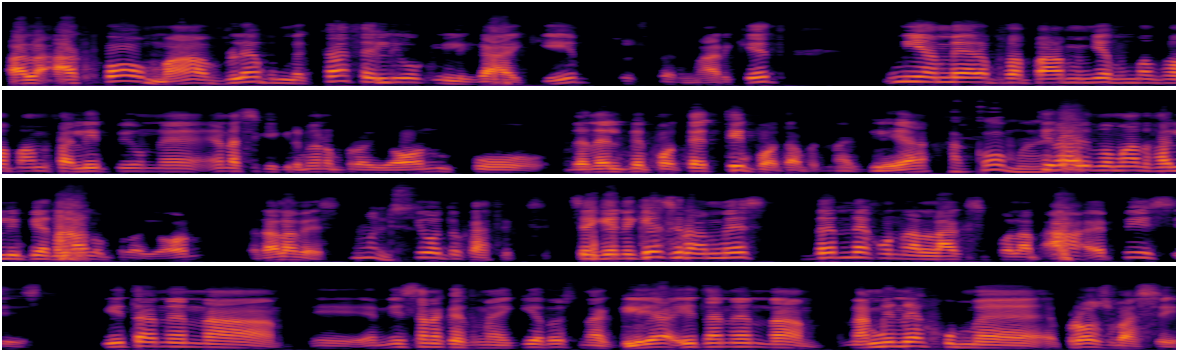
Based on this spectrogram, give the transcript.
Αλλά ακόμα βλέπουμε κάθε λίγο και λιγάκι στο σούπερ μάρκετ, μία μέρα που θα πάμε, μία εβδομάδα που θα πάμε, θα λείπουν ε, ένα συγκεκριμένο προϊόν που δεν έλειπε ποτέ τίποτα από την Αγγλία. κάνουν. Ακόμα, Την ε. άλλη εβδομάδα θα λείπει ένα άλλο προϊόν. Κατάλαβες; Μάλιστα. Και ούτω καθεξής. Σε γενικές γραμμές δεν έχουν αλλάξει πολλά. Α, επίσης, ήταν να, εμείς σαν ακαδημαϊκοί εδώ στην Αγγλία, ήταν να, να μην έχουμε πρόσβαση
